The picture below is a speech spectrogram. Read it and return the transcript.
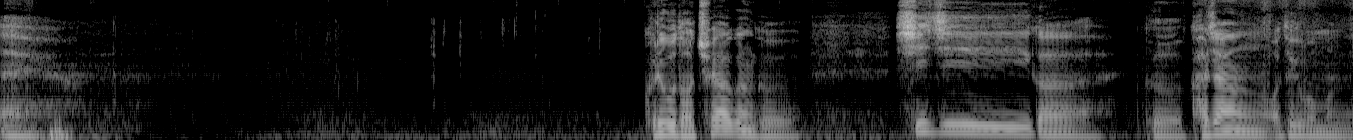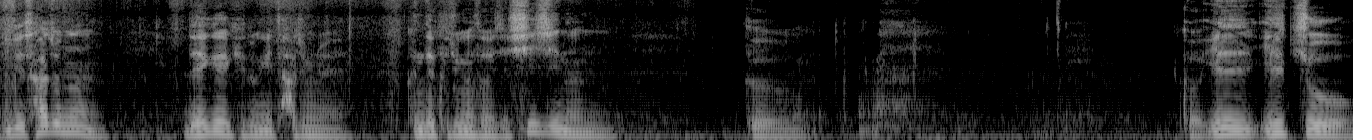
에휴 그리고 더 최악은 그 CG가 그 가장 어떻게 보면 이게 사주는 네 개의 기둥이 다 중요해. 근데 그 중에서 이제 CG는 그, 그 일, 일주,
